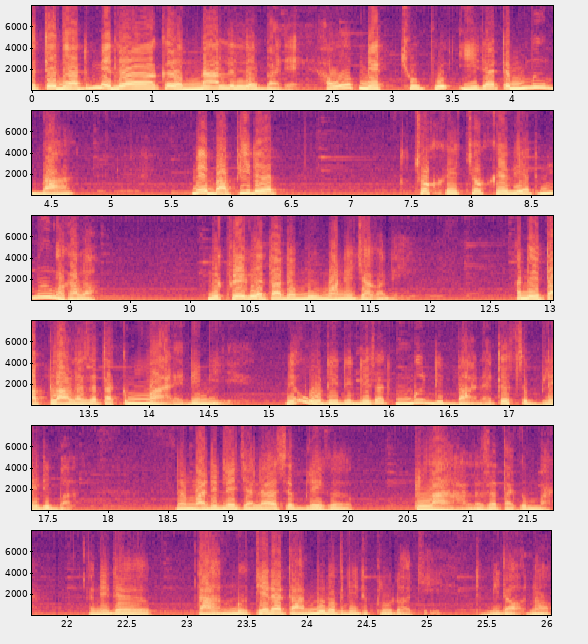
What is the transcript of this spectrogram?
တတနာတမေလာကနာလလေပါတဲ့အဝမက်ချူပူဤရတမှုပါမေဘာပြတဲ့ချောခဲချောခဲပြတမှုမခလာမြခရကတာတဲ့မှုမန်နေဂျာကနေအနေတပလာလာစတာကမာတဲ့ဒီနီမေအိုဒေဒေစတ်မှုဒီပါနဲ့တဆဘလေဒီပါနမဒီလေဂျာလာဆဘလေကပလာလာစတာကမာအနေတဲ့တာမှုကြရတာမှုတော့ဒီကလို့တော့ကြည်ဒီမီတော့နော်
